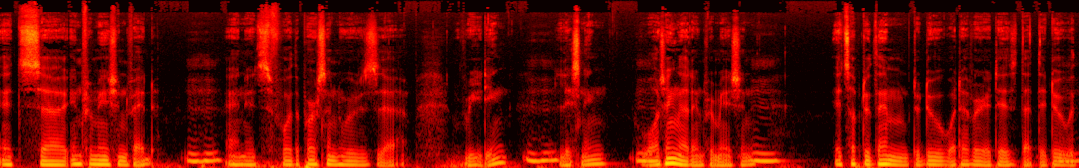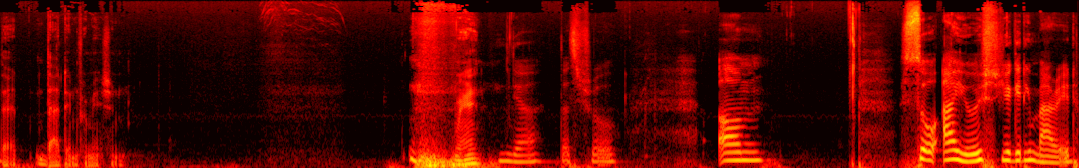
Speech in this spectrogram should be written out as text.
It's uh, information fed, Mm-hmm. and it's for the person who's uh, reading, Mm-hmm. listening, Mm. watching that information. Mm. It's up to them to do whatever it is that they do with Mm. that that information. right? Yeah, that's true. Um. So Ayush, you're getting married.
